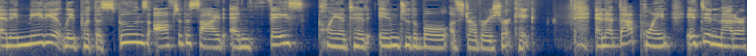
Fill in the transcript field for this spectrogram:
and immediately put the spoons off to the side and face planted into the bowl of strawberry shortcake. And at that point, it didn't matter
